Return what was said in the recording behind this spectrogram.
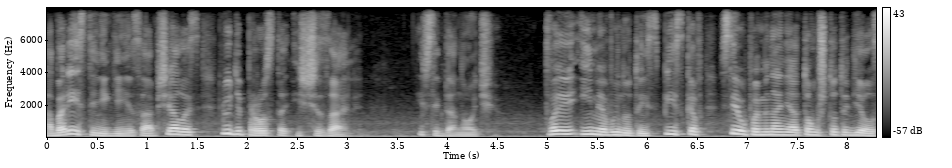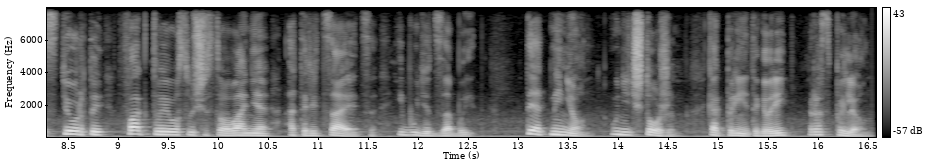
Об аресте нигде не сообщалось, люди просто исчезали. И всегда ночью. Твое имя вынуто из списков, все упоминания о том, что ты делал, стерты, факт твоего существования отрицается и будет забыт. Ты отменен, уничтожен, как принято говорить, распылен.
